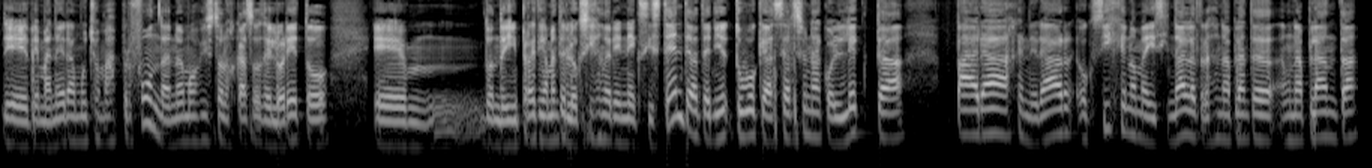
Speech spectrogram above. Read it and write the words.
de, manera mucho más profunda. No hemos visto los casos de Loreto, eh, donde prácticamente el oxígeno era inexistente, tuvo que hacerse una colecta para generar oxígeno medicinal a través de una planta, una planta.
